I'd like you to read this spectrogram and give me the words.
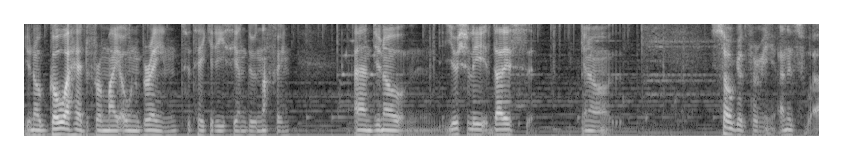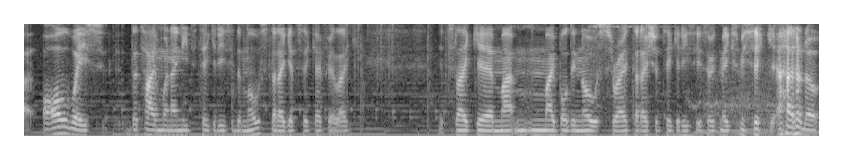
you know go ahead from my own brain to take it easy and do nothing. And you know usually that is you know so good for me. And it's uh, always the time when I need to take it easy the most that I get sick I feel like. It's like uh, my my body knows right that I should take it easy so it makes me sick. I don't know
